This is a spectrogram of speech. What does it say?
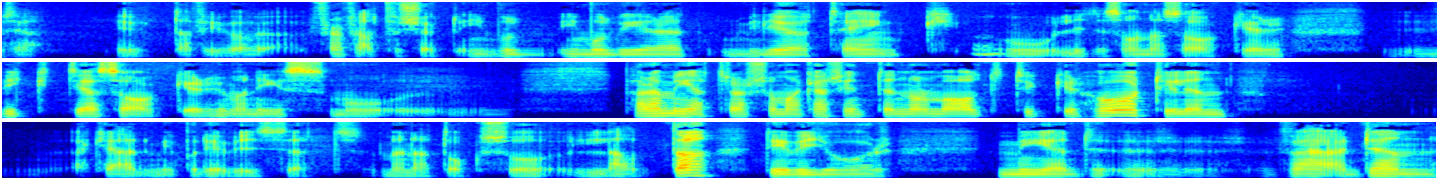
säga, utanför. Vi har framförallt försökt invol- involvera ett miljötänk och lite sådana saker. Viktiga saker, humanism och eh, parametrar som man kanske inte normalt tycker hör till en Academy på det viset. Men att också ladda det vi gör med eh, värden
